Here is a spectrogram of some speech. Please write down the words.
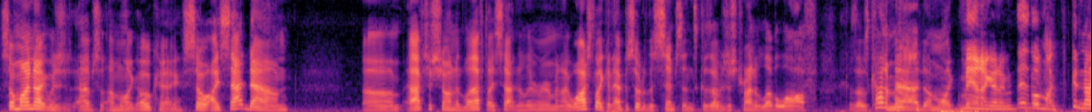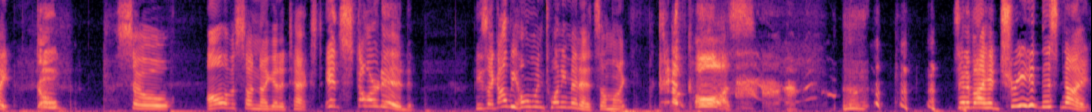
So my night was just absolute. I'm like, okay. So I sat down. Um, after Sean had left, I sat in the living room and I watched like an episode of The Simpsons because I was just trying to level off because I was kind of mad. I'm like, man, I gotta. There goes my fucking night. Go. So all of a sudden, I get a text. It started. He's like, I'll be home in 20 minutes. I'm like, of course. Said if I had treated this night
